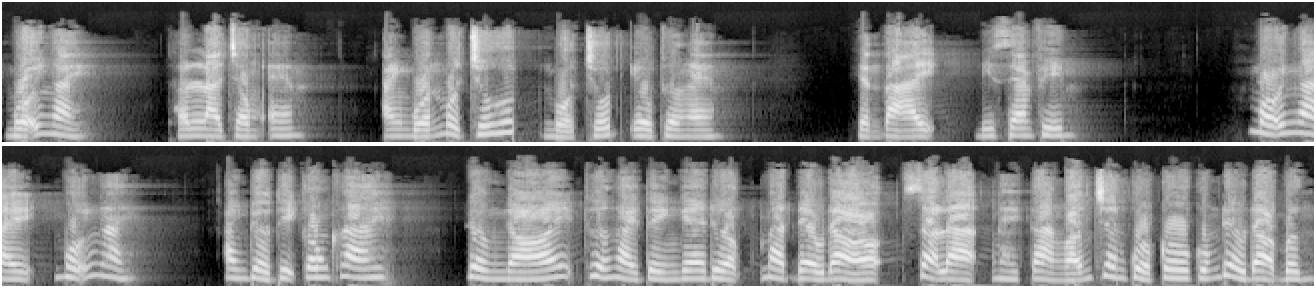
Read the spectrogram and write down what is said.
mỗi ngày, thân là chồng em, anh muốn một chút, một chút yêu thương em. Hiện tại đi xem phim. Mỗi ngày, mỗi ngày, anh biểu thị công khai, đừng nói Thương Hải Tình nghe được mặt đều đỏ, sợ là ngay cả ngón chân của cô cũng đều đỏ bừng.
